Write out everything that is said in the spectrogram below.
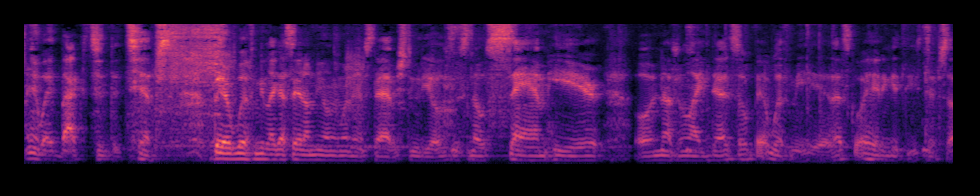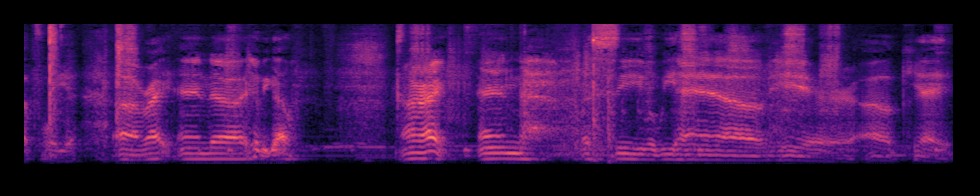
Anyway, back to the tips. Bear with me. Like I said, I'm the only one in Savage Studios. There's no Sam here or nothing like that. So bear with me here. Let's go ahead and get these tips up for you. All right. And uh, here we go. All right, and let's see what we have here. Okay,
